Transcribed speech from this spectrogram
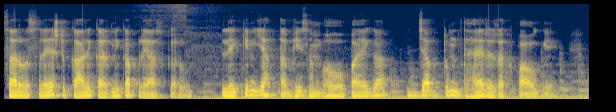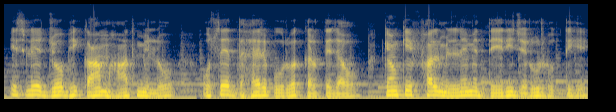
सर्वश्रेष्ठ कार्य करने का प्रयास करो। लेकिन यह तभी संभव हो पाएगा जब तुम धैर्य रख पाओगे। इसलिए जो भी काम हाथ में लो, उसे धैर्यपूर्वक करते जाओ। क्योंकि फल मिलने में देरी ज़रूर होती है,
